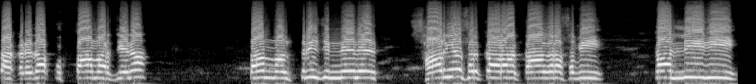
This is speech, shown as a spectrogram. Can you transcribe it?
ਤਕੜੇ ਦਾ ਕੁੱਤਾ ਮਰ ਜੇ ਨਾ ਤਾਂ ਮੰਤਰੀ ਜਿੰਨੇ ਨੇ ਸਾਰੀਆਂ ਸਰਕਾਰਾਂ ਕਾਂਗਰਸ ਵੀ ਕਾਲੀ ਵੀ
